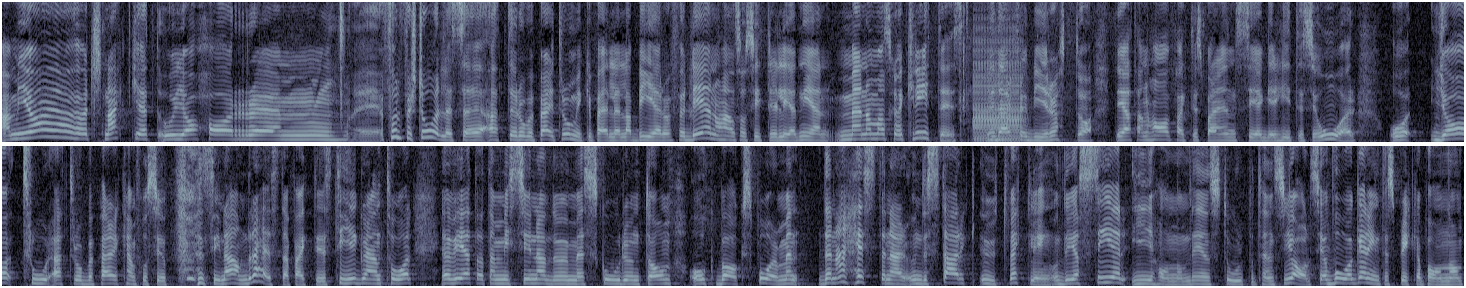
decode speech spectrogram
Ja, men jag har hört snacket och jag har um, full förståelse att Robert Berg tror mycket på LL Labero för det är nog han som sitter i ledningen. Men om man ska vara kritisk, det är därför det blir rött då, det är att han har faktiskt bara en seger hittills i år. Och jag tror att Robert Per kan få se upp sina andra hästar. faktiskt. 10 Grand Tour. Jag vet att han missgynnad med skor runt om och bakspår. Men den här hästen är under stark utveckling och det jag ser i honom det är en stor potential. Så jag vågar inte spricka på honom.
